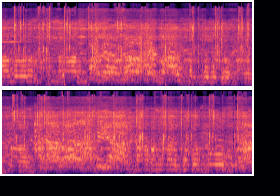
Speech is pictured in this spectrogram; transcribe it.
আগুর হাতিয়ার বাংলায় খবর বাংলায়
